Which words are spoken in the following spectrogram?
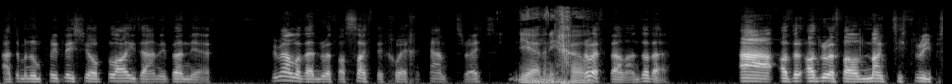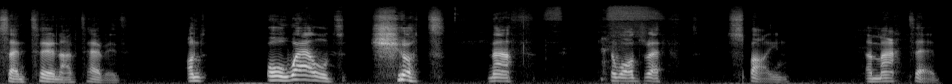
a dyma nhw'n pleidleisio blaid annibyniaeth. Fi'n meddwl oedd e'n rhywbeth fel 76 y cant, reit? Ie, yeah, yn uchel. Rhywbeth fel yna, dod e. A oedd, oedd rhywbeth fel 93% turnout hefyd. Ond o weld siwt nath Llywodraeth Sbaen ymateb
